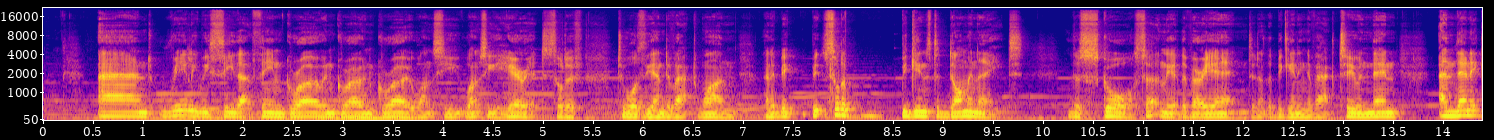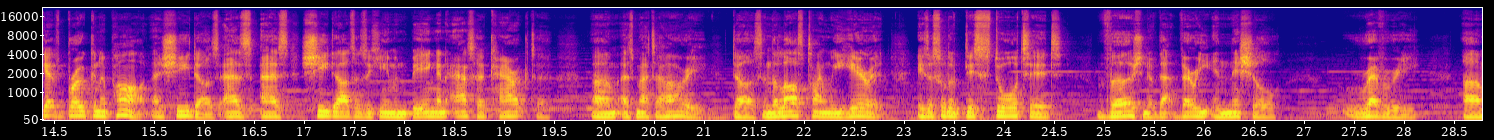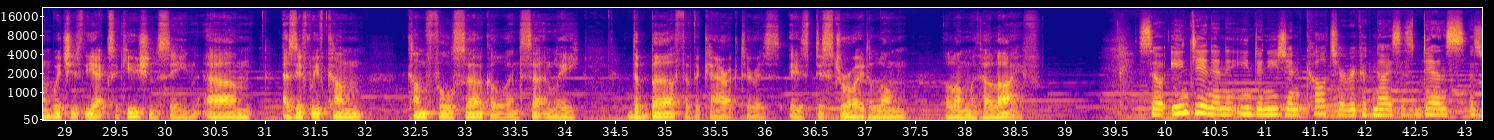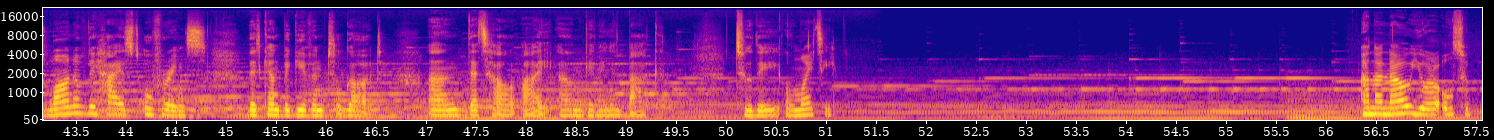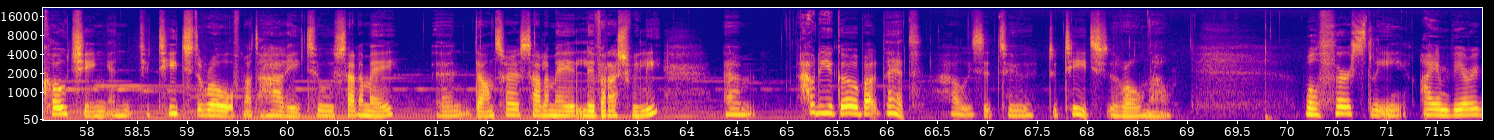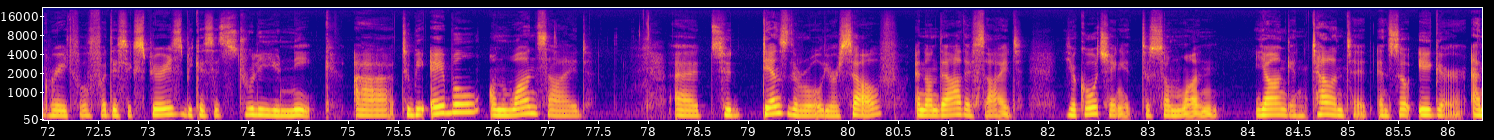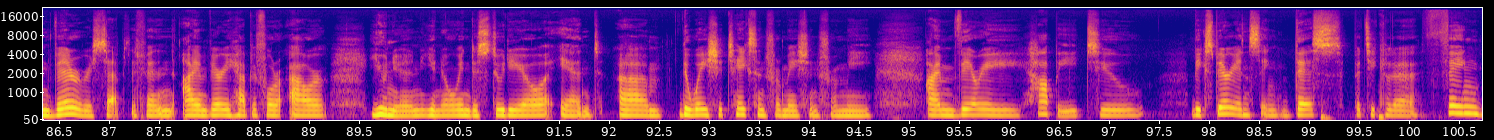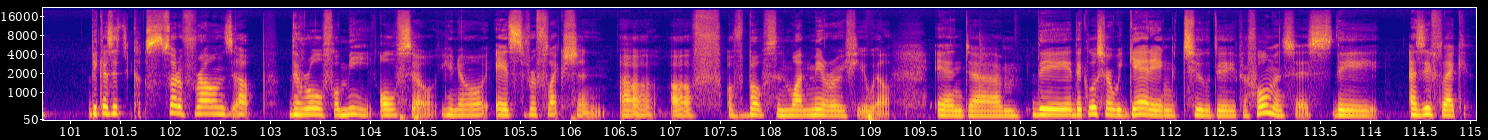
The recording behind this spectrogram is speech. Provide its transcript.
And really, we see that theme grow and grow and grow once you once you hear it, sort of towards the end of Act One, and it, be, it sort of begins to dominate the score, certainly at the very end and at the beginning of Act Two, and then and then it gets broken apart as she does, as as she does as a human being, and as her character, um, as Mata Hari does. And the last time we hear it is a sort of distorted version of that very initial reverie, um, which is the execution scene, um, as if we've come come full circle, and certainly the birth of the character is is destroyed along along with her life. So, Indian and Indonesian culture recognizes dance as one of the highest offerings that can be given to God. And that's how I am giving it back to the Anna, now you are also coaching and you teach the role of Mata Hari to Salome, a dancer, Salome Leverashvili. Um, how do you go about that? How is it to, to teach the role now? Well, firstly, I am very grateful for this experience because it's truly unique. Uh, to be able, on one side, uh, to dance the role yourself, and on the other side, you're coaching it to someone young and talented and so eager and very receptive. And i am very happy for our union you know in the studio and um, the way she takes information from me. I'm very happy to be experiencing this particular thing because it sort of rounds up the role for me also you know? It's reflection uh, of of both in one mirror if you will. And um, the the closer we're getting to the performances the as if like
